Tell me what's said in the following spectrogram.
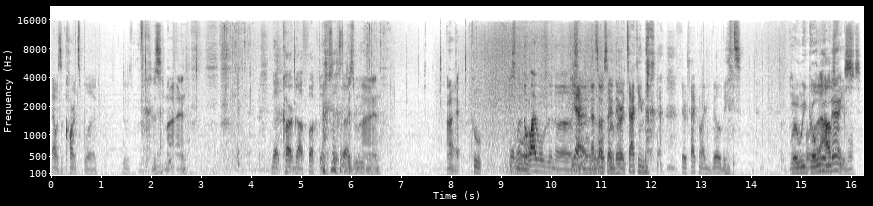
That was a cart's blood. It was This is mine. That cart got fucked up, so it started This bleeding. mine. All right, cool. Yeah, There's weren't the more. white wolves in uh? yeah. That's what I'm wolf saying. They river? were attacking. The, they were attacking like buildings. Where are we going next? people.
